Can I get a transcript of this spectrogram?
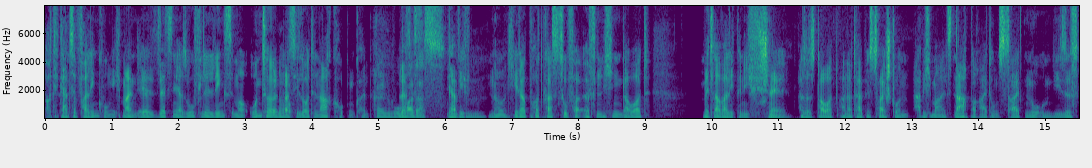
Auch die ganze Verlinkung. Ich meine, wir setzen ja so viele Links immer unter, Genau. dass die Leute nachgucken können. können, wo das war ist- das? Ja, wie, Mhm. ne, und jeder Podcast zu veröffentlichen dauert, mittlerweile bin ich schnell. Also es dauert anderthalb bis zwei Stunden, habe ich immer als Nachbereitungszeit, nur um dieses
